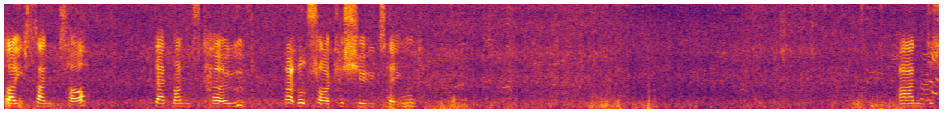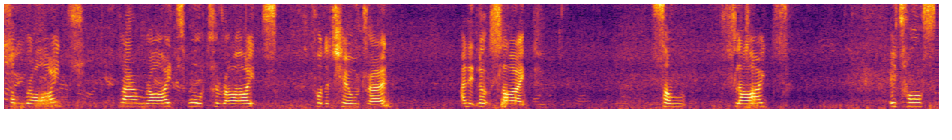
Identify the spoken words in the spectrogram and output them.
Play Centre, Deadman's Cove. That looks like a shooting. And some rides, brown rides, water rides for the children and it looks like some slides. It also,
